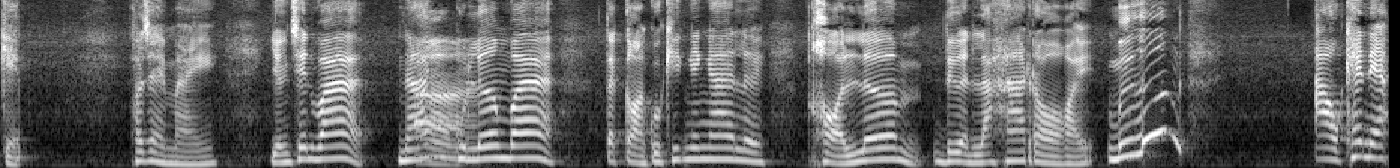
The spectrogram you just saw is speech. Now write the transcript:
เก็บ เข้าใจไหมอย่างเช่นว่านัดอ่ากูเริ่มว่า แต่ก่อนกูคิดง่าย ๆ เลย ขอเริ่มเดือนละห้าร้อยมึงเอาแค่เนี้ย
